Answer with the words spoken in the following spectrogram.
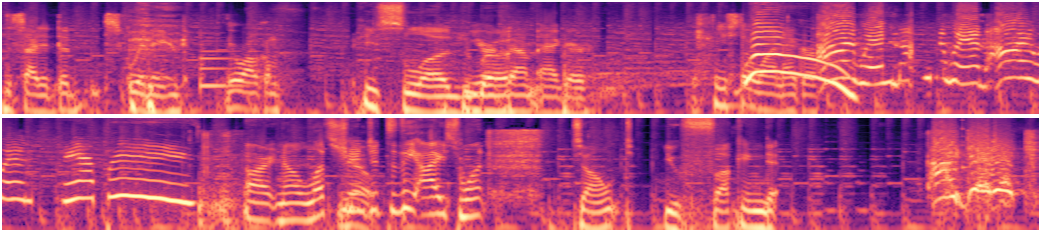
decided to squidding. You're welcome. He's sludge, You're a bro. dumb egger. You still won, Edgar. I win! I win! I win! Happy! All right, now let's change No. it to the ice one. Don't you fucking di- I did it!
